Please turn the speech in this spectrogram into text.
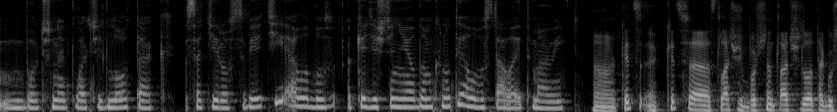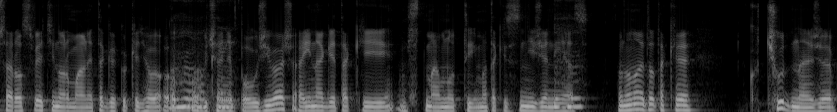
bočné tlačidlo, tak sa ti rozsvieti alebo keď ešte nie je odomknutý alebo stále je tmavý? Keď, keď sa stlačíš bočné tlačidlo, tak už sa rozsvieti normálne, tak ako keď ho uh-huh, obyčajne okay. používaš a inak je taký stmavnutý, má taký znížený uh-huh. jas. No, no je to také čudné, že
